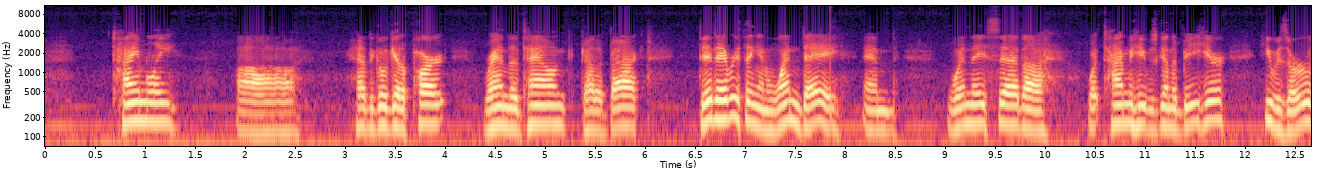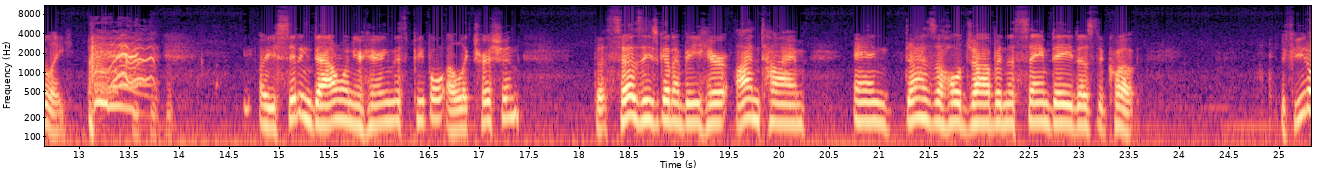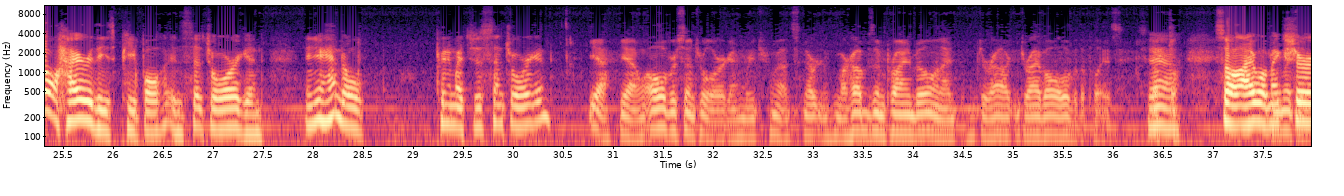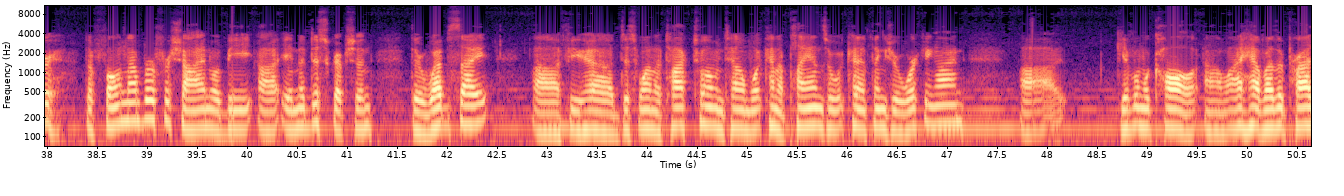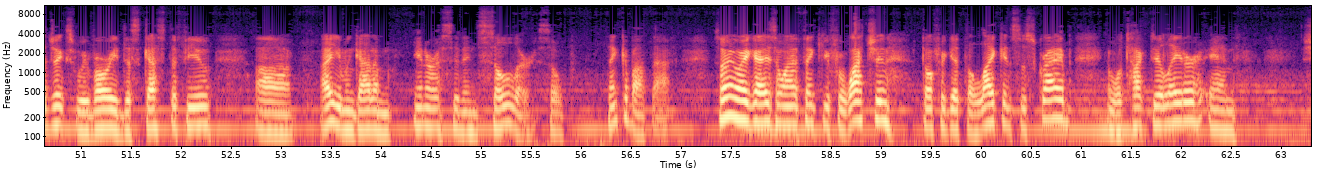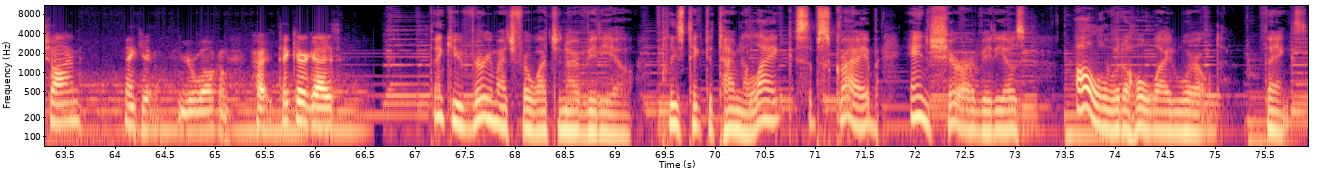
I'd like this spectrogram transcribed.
timely. Uh, had to go get a part, ran to town, got it back, did everything in one day. And when they said uh, what time he was going to be here, he was early. Are you sitting down when you're hearing this, people? Electrician that says he's going to be here on time and does the whole job in the same day he does the quote. If you don't hire these people in Central Oregon, and you handle pretty much just Central Oregon, Yeah, yeah, all over Central Oregon. We that's our, our hubs in Prineville, and I drive, drive all over the place. So, Yeah. So I will make sure the phone number for Shine will be uh, in the description, their website, Uh, if you uh, just want to talk to them and tell them what kind of plans or what kind of things you're working on, uh, give them a call. Um, I have other projects. We've already discussed a few. Uh, I even got them interested in solar, so think about that. So anyway, guys, I want to thank you for watching. Don't forget to like and subscribe, and we'll talk to you later. And Sean, thank you. You're welcome. All right, take care, guys. Thank you very much for watching our video. Please take the time to like, subscribe, and share our videos all over the whole wide world. Thanks.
